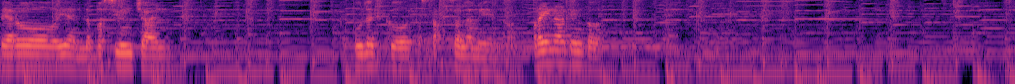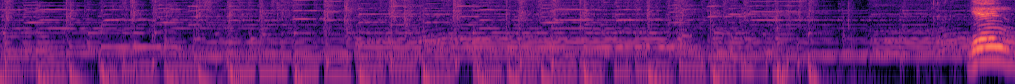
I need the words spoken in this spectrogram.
pero yan, labas yung chan. Tulad ko, tas nakasalamin. Oh. Try natin to. Again,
